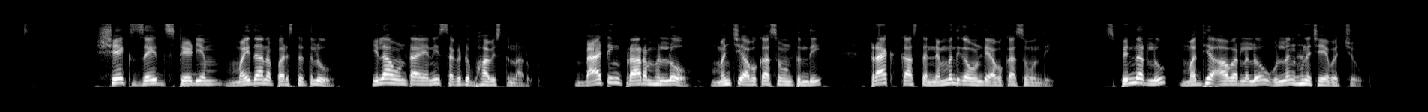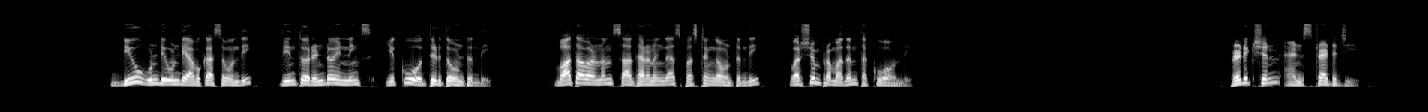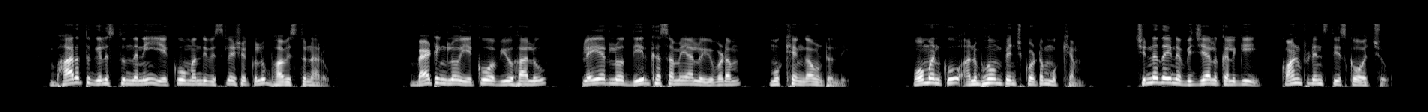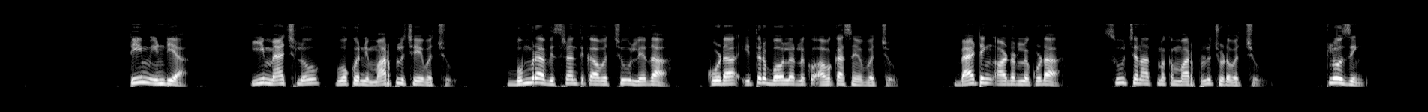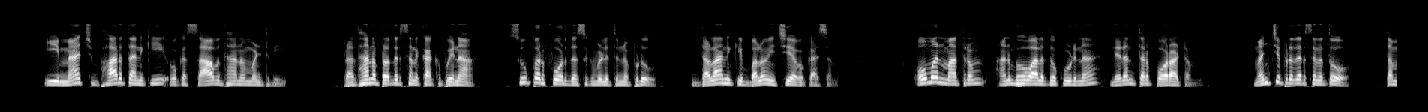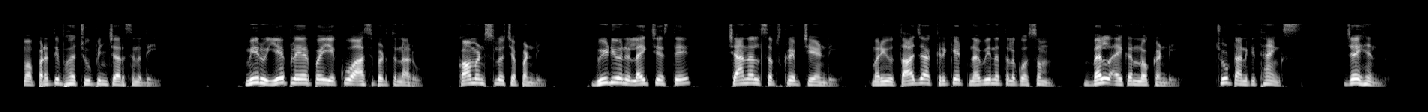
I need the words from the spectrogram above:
Sheikh Zayed stadium మైదాన పరిస్థితులు ఇలా ఉంటాయని సగటు భావిస్తున్నారు. బ్యాటింగ్ ప్రారంభంలో మంచి అవకాశం ఉంటుంది. ట్రాక్ కాస్త నెమ్మదిగా ఉండే అవకాశం ఉంది. స్పిన్నర్లు మధ్య ఆవర్లలో ఉల్లంఘన చేయవచ్చు. డ్యూ ఉండి ఉండే అవకాశం ఉంది. దీంతో రెండో ఇన్నింగ్స్ ఎక్కువ ఒత్తిడితో ఉంటుంది. వాతావరణం సాధారణంగా స్పష్టంగా ఉంటుంది. వర్షం ప్రమాదం తక్కువ ఉంది. Prediction and strategy. భారత్ గెలుస్తుందని ఎక్కువ మంది విశ్లేషకులు భావిస్తున్నారు. బ్యాటింగ్లో ఎక్కువ వ్యూహాలు ప్లేయర్లో దీర్ఘ సమయాలు ఇవ్వడం ముఖ్యంగా ఉంటుంది. ఓమన్కు అనుభవం పెంచుకోవటం ముఖ్యం. చిన్నదైన విజయాలు కలిగి కాన్ఫిడెన్స్ తీసుకోవచ్చు. టీం ఇండియా ఈ మ్యాచ్లో ఓ కొన్ని మార్పులు చేయవచ్చు. బుమ్రా విశ్రాంతి కావచ్చు లేదా కూడా ఇతర బౌలర్లకు అవకాశం ఇవ్వచ్చు. బ్యాటింగ్ ఆర్డర్లో కూడా సూచనాత్మక మార్పులు చూడవచ్చు. క్లోజింగ్. ఈ మ్యాచ్ భారతానికి ఒక సావధానం వంటిది. ప్రధాన ప్రదర్శన కాకపోయినా సూపర్ ఫోర్ దశకు వెళుతున్నప్పుడు దళానికి బలం ఇచ్చే అవకాశం. ఓమన్ మాత్రం అనుభవాలతో కూడిన నిరంతర పోరాటం మంచి ప్రదర్శనతో తమ ప్రతిభ చూపించాల్సినది. మీరు ఏ ప్లేయర్పై ఎక్కువ ఆశపెడుతున్నారు కామెంట్స్లో చెప్పండి. వీడియోని లైక్ చేస్తే ఛానల్ సబ్స్క్రైబ్ చేయండి మరియు తాజా క్రికెట్ నవీనతల కోసం బెల్ ఐకన్ నొక్కండి. చూడటానికి థ్యాంక్స్ జై హింద్.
